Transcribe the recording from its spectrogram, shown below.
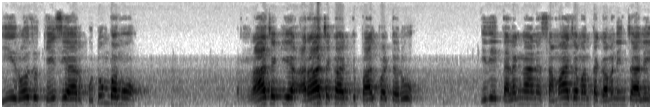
ఈరోజు కేసీఆర్ కుటుంబము రాజకీయ అరాచకానికి పాల్పడ్డారు. ఇది తెలంగాణ సమాజం అంతా గమనించాలి.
